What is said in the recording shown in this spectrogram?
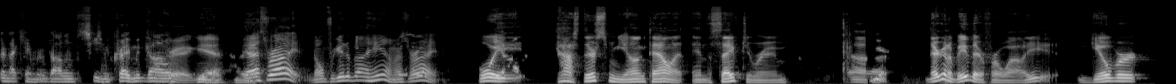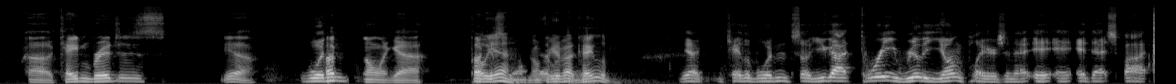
or not Cameron McDonald, excuse me, Craig McDonald. Craig, yeah. yeah. Yeah, that's right. Don't forget about him. That's right. Boy, gosh, there's some young talent in the safety room. Uh, They're going to be there for a while. Gilbert, uh, Caden Bridges, yeah, Wooden, Puckett's the only guy. Oh yeah. Don't guy forget about that's in there. Caleb. yeah, Caleb Wooden. So you got three really young players in that at, at that spot.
